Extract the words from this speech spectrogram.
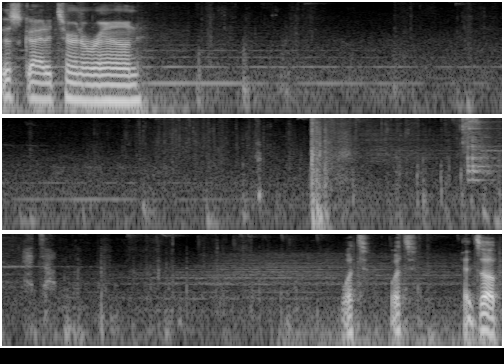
This guy to turn around. Heads up. What? What? Heads up.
